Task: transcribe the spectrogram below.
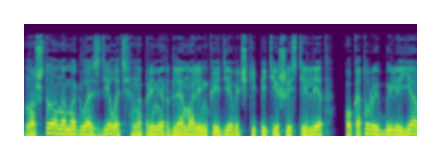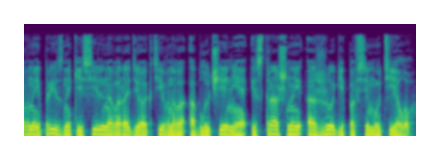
Но что она могла сделать, например, для маленькой девочки 5-6 лет, у которой были явные признаки сильного радиоактивного облучения и страшные ожоги по всему телу,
